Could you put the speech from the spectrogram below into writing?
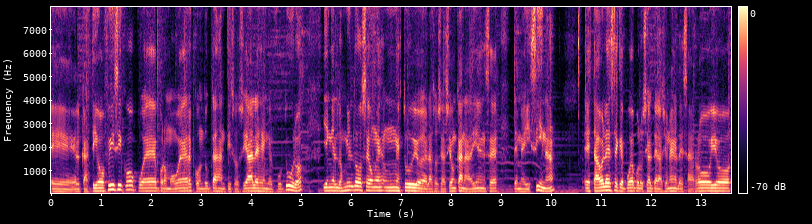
eh, el castigo físico puede promover conductas antisociales en el futuro. Y en el 2012 un estudio de la Asociación Canadiense de Medicina establece que puede producir alteraciones en el desarrollo,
